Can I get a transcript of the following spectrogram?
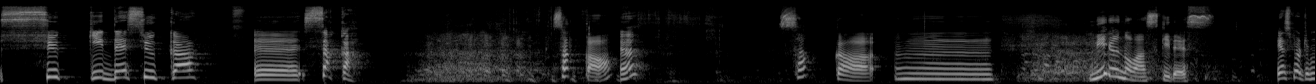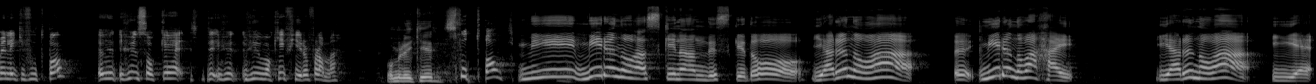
Sukidesuka saka. サッカー。 Eh? サッカー。うーん。見るのは好きです。 Jeg spurte om jeg liker fotball. Eh, Hun så ikke Hun, hun var ikke i fyr og flamme. Om du liker Fotball. み見るのは好きなんですけどやるのはえ見るのははいやるのはいいえ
